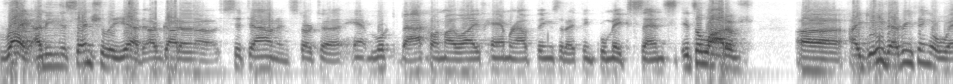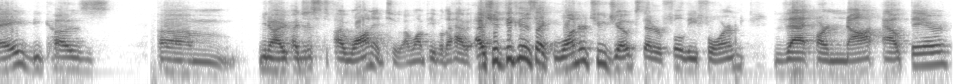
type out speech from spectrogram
Right. I mean, essentially, yeah. I've got to sit down and start to look back on my life, hammer out things that I think will make sense. It's a lot of. Uh, I gave everything away because, um, you know, I, I, just I wanted to. I want people to have it. I should think there's like one or two jokes that are fully formed that are not out there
